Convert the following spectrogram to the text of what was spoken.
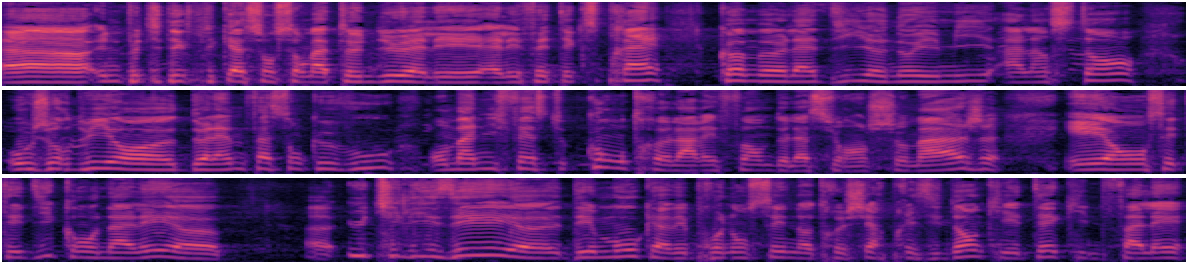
Euh, une petite explication sur ma tenue, elle est, faite exprès. Comme euh, l'a dit euh, Noémie à l'instant, aujourd'hui, de la même façon que vous, on manifeste contre la réforme de l'assurance chômage et on s'était dit qu'on allait utiliser euh, des mots qu'avait prononcé notre cher président, qui était qu'il fallait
